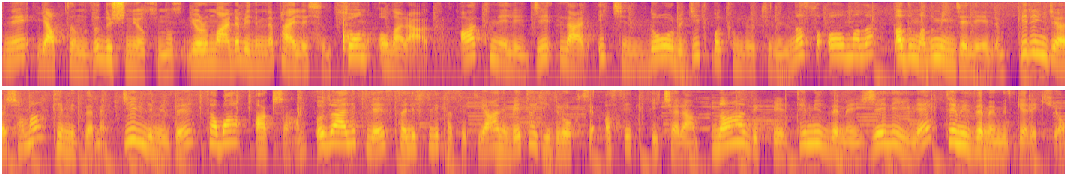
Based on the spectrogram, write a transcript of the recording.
hangisini yaptığınızı düşünüyorsunuz? Yorumlarda benimle paylaşın. Son olarak akneli ciltler için doğru cilt bakım rutini nasıl olmalı? Adım adım inceleyelim. Birinci aşama temizleme. Cildimizi sabah akşam özellikle salisilik asit yani beta hidroksi asit içeren nazik bir temizleme jeli ile temizlememiz gerekiyor.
